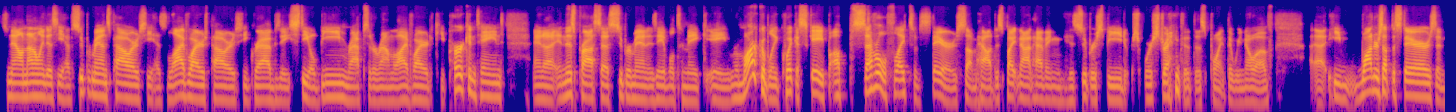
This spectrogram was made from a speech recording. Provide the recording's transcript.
So now not only does he have Superman's powers, he has Livewire's powers. He grabs a steel beam, wraps it around Livewire to keep her contained, and uh, in this process, Superman is able to make a remarkably quick escape up several flights of stairs somehow, despite not having his super speed or strength at this point that we know of. Uh, he wanders up the stairs and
